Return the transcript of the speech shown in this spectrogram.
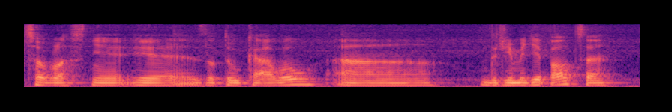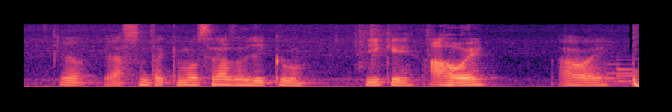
co vlastně je za tou kávou a držíme tě palce. Jo, já jsem taky moc rád za děkuju. Díky, ahoj. Ahoj.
